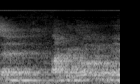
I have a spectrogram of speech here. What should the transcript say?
this, and under voting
